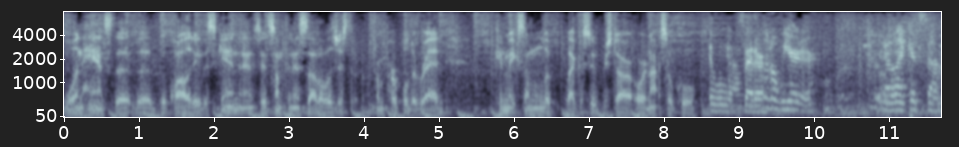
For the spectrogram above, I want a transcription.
will enhance the, the, the, quality of the skin, and it's, it's something as subtle as just from purple to red can make someone look like a superstar or not so cool. It will look better. a little weirder. You know, like it's um.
